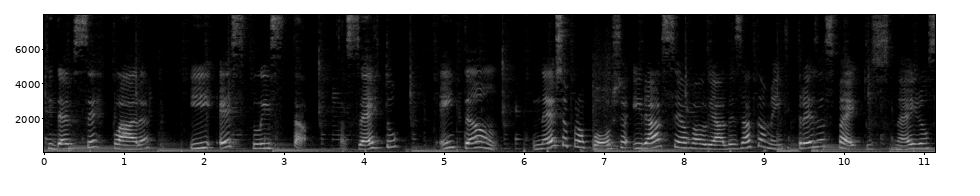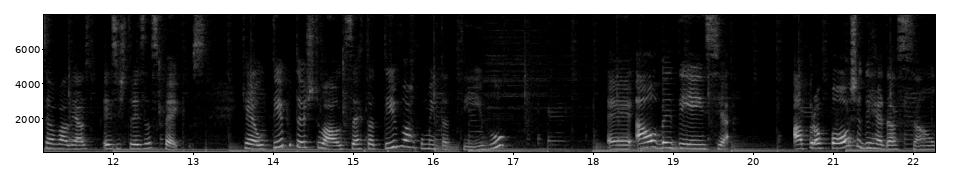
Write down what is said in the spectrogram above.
que deve ser clara e explícita, tá certo? Então, nesta proposta irá ser avaliado exatamente três aspectos, né? Irão ser avaliados esses três aspectos, que é o tipo textual dissertativo argumentativo, é, a obediência à proposta de redação,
